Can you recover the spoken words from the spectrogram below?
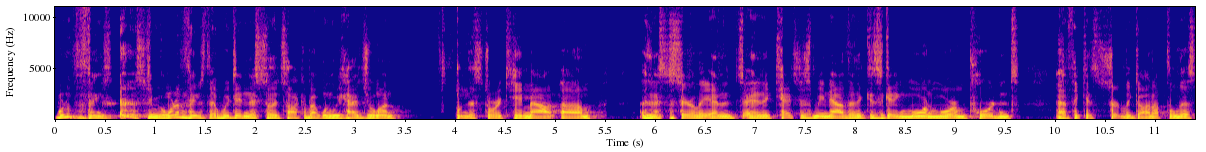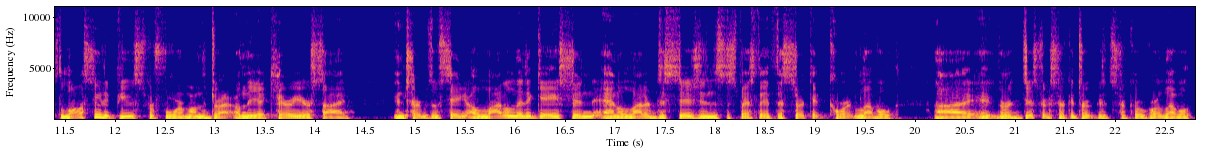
One of the things, excuse me, one of the things that we didn't necessarily talk about when we had you on when the story came out. Um, necessarily, and it, and it catches me now. I think it's getting more and more important I think it's certainly gone up the list. Lawsuit abuse reform on the on the uh, carrier side, in terms of seeing a lot of litigation and a lot of decisions, especially at the circuit court level uh, or district circuit, circuit court level,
